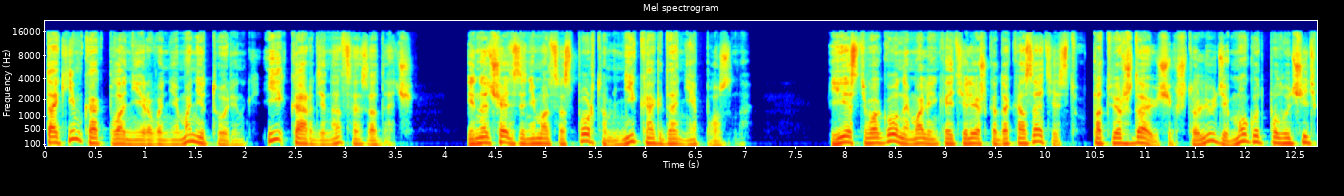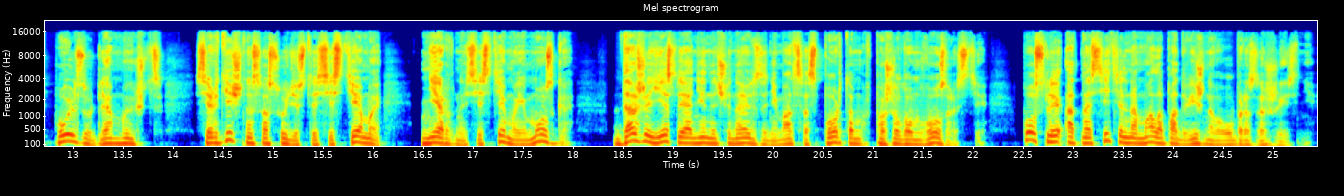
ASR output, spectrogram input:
таким как планирование, мониторинг и координация задач. И начать заниматься спортом никогда не поздно. Есть вагоны, маленькая тележка доказательств, подтверждающих, что люди могут получить пользу для мышц, сердечно-сосудистой системы, нервной системы и мозга, даже если они начинают заниматься спортом в пожилом возрасте, после относительно малоподвижного образа жизни.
